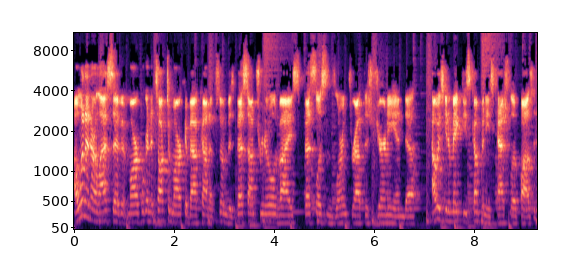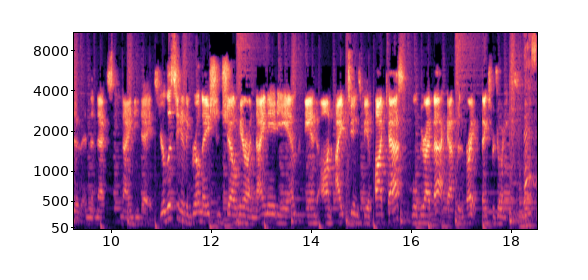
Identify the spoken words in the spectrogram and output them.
I want in our last segment, Mark, we're going to talk to Mark about kind of some of his best entrepreneurial advice, best lessons learned throughout this journey, and uh, how he's going to make these companies cash flow positive in the next 90 days. You're listening to the Grill Nation show here on 980 AM and on iTunes via podcast. We'll be right back after the break. Thanks for joining us.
